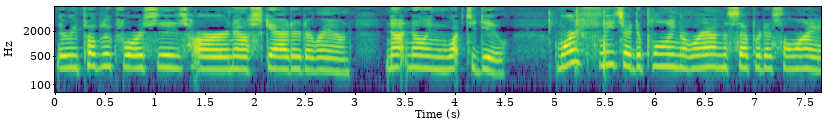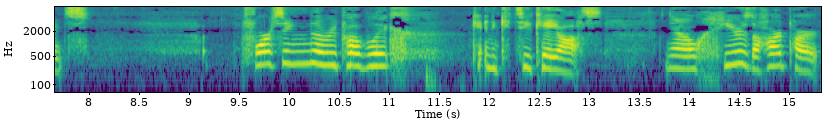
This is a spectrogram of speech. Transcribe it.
the Republic forces are now scattered around, not knowing what to do. More fleets are deploying around the Separatist alliance, forcing the Republic into chaos. Now, here's the hard part.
